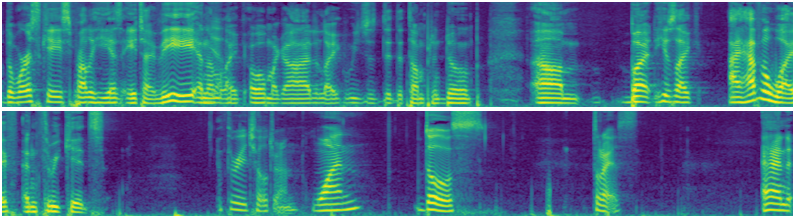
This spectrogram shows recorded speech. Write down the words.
the worst case probably he has HIV, and I'm Yeah. like, oh my God, like we just did the thump and dump. Um, but he's like, I have a wife and three kids. Three children. One, dos, tres. And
